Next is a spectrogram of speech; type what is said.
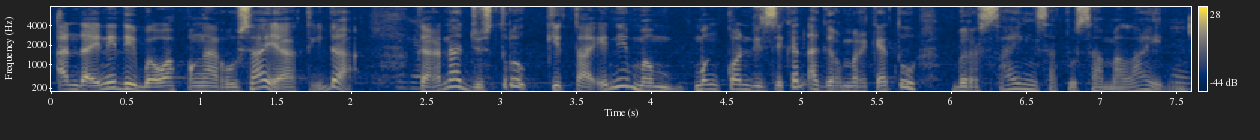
anda ini di bawah pengaruh saya tidak okay. karena justru kita ini mengkondisikan agar mereka itu bersaing satu sama lain hmm.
